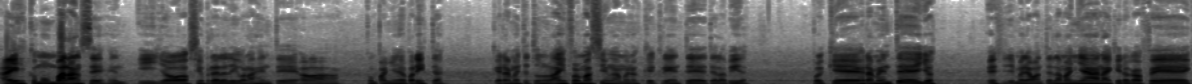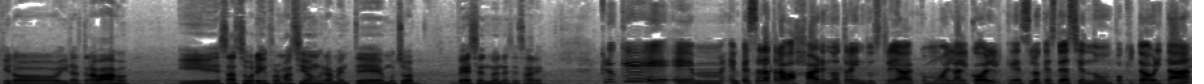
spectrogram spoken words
ahí es como un balance en, y yo siempre le digo a la gente, a compañeros de barista, que realmente tú no das información a menos que el cliente te la pida. Porque realmente yo me levanté en la mañana, quiero café, quiero ir al trabajo y esa sobreinformación realmente muchas veces no es necesaria. Creo que eh, empezar a trabajar en otra industria como el alcohol, que es lo que estoy haciendo un poquito ahorita,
